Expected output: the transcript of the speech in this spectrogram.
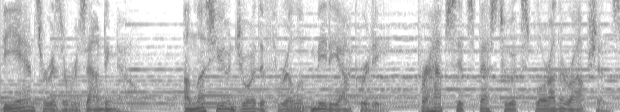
The answer is a resounding no. Unless you enjoy the thrill of mediocrity, perhaps it's best to explore other options.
